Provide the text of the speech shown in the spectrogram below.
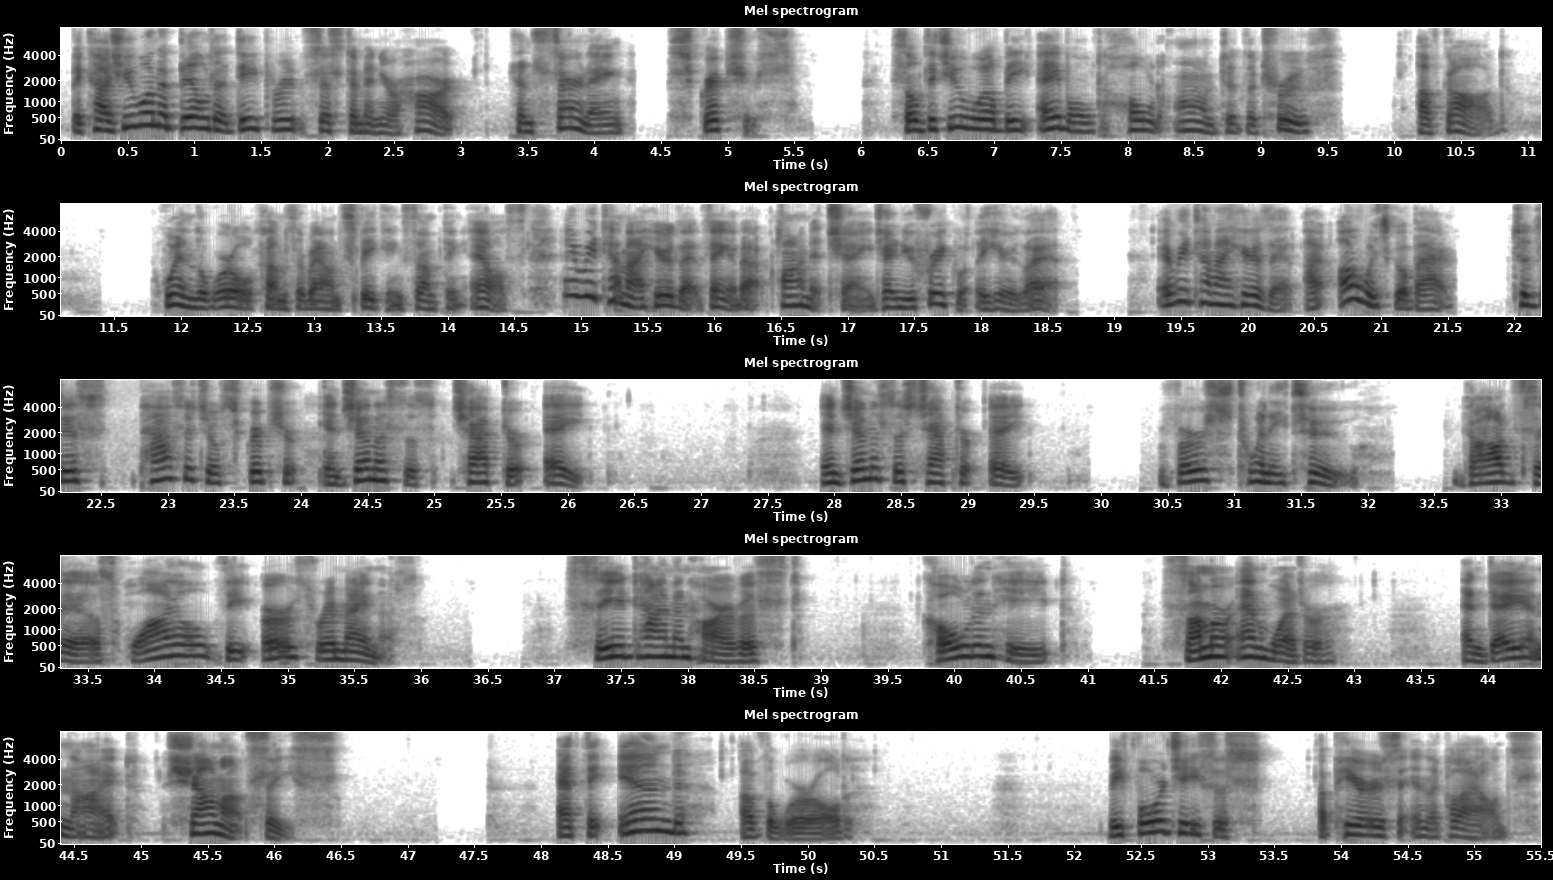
Because you want to build a deep root system in your heart concerning scriptures so that you will be able to hold on to the truth of God when the world comes around speaking something else. Every time I hear that thing about climate change, and you frequently hear that, every time I hear that, I always go back to this passage of scripture in Genesis chapter 8. In Genesis chapter 8, verse 22, God says, While the earth remaineth, seed time and harvest, cold and heat, summer and winter, and day and night shall not cease. At the end of the world, before Jesus appears in the clouds,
